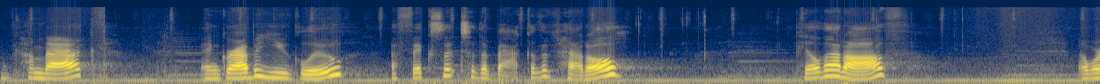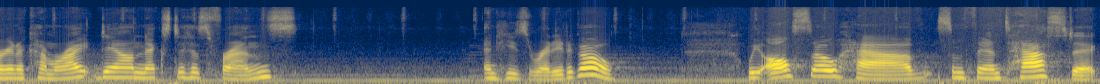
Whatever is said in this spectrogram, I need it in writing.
and come back and grab a Uglu, affix it to the back of the petal, peel that off, and we're going to come right down next to his friends, and he's ready to go. We also have some fantastic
